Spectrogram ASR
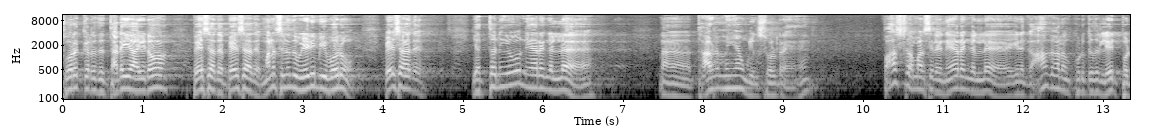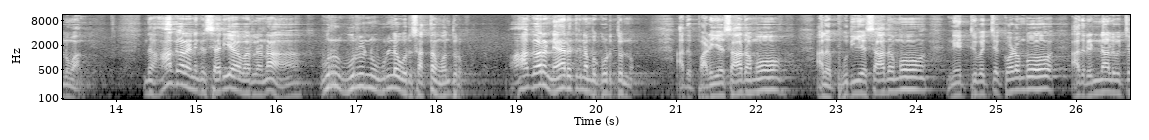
சுரக்கிறது தடையாயிடும். பேசாத பேசாத. மனசுலேருந்து எழும்பி வரும். பேசாத. எத்தனையோ நேரங்களில் நான் தாழ்மையாக உங்களுக்கு சொல்கிறேன் பாஸ்டர் அம்மா சில நேரங்களில் எனக்கு ஆகாரம் கொடுக்கறது லேட் பண்ணுவாங்க. இந்த ஆகாரம் எனக்கு சரியாக வரலன்னா உரு உருன்னு உள்ள ஒரு சத்தம் வந்துடும் ஆகாரம் நேரத்துக்கு நம்ம கொடுத்துடணும். அது பழைய சாதமோ அது புதிய சாதமோ நேற்று வச்ச குழம்போ அது ரெண்டு நாள் வச்ச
